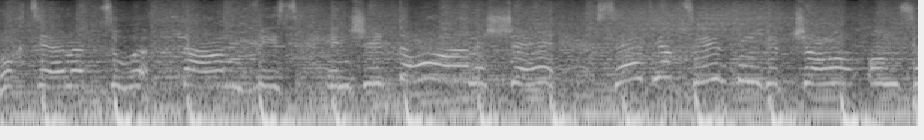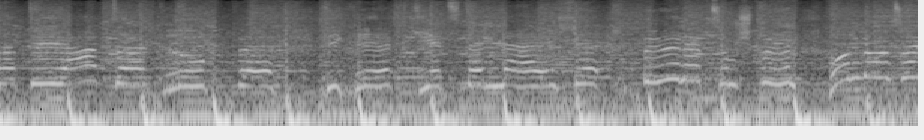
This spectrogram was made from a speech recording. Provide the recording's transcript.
Macht einer zu, dann wisst in Schildorn ist schön. Seit Jahrzehnten gibt's schon unsere Theatergruppe. Die kriegt jetzt eine neue Bühne zum Spülen. Und unsere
